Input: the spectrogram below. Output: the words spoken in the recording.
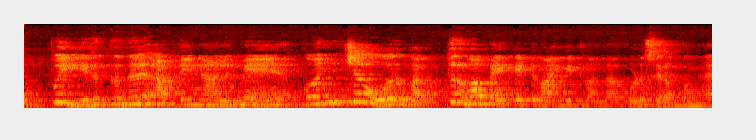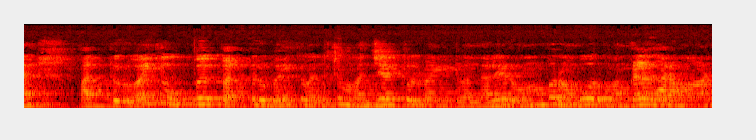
உப்பு இருக்குது அப்படின்னாலுமே கொஞ்சம் ஒரு பத்து ரூபா பேக்கெட் வாங்கிட்டு வந்தா கூட சிறப்புங்க. பத்து ரூபாய்க்கு உப்பு பத்து ரூபாய்க்கு வந்துட்டு மஞ்சள் தூள் வாங்கிட்டு வந்தாலே ரொம்ப ரொம்ப ஒரு மங்களகரமான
